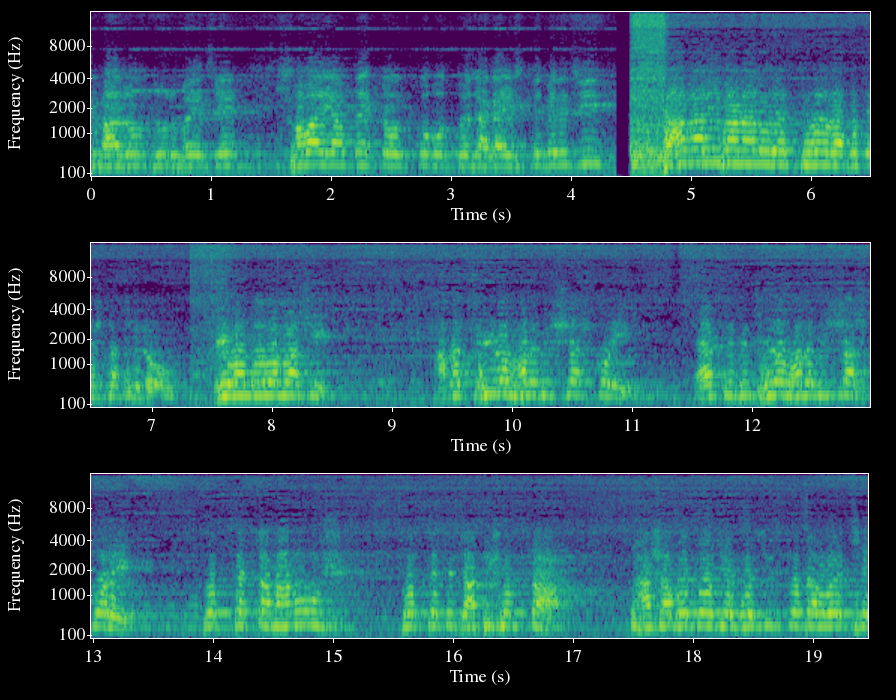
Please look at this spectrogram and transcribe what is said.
বিভাজন দূর হয়েছে। সবাই আমরা একটা ঐক্যবদ্ধ জায়গায় আসতে পেরেছি। বাঙালি বানানোর এক ধরনের অপচেষ্টা ছিল। প্রিয় বন্ধুবাসী আমরা দৃঢ়ভাবে বিশ্বাস করি, এনসিপি দৃঢ়ভাবে বিশ্বাস করে প্রত্যেকটা মানুষ, প্রত্যেকটি জাতিসত্তা, ভাষাগত যে বৈচিত্র্যতা রয়েছে,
